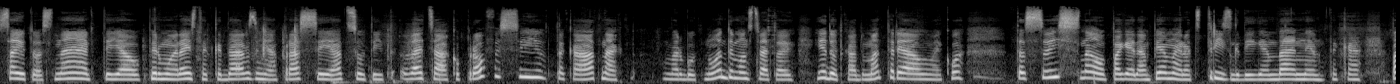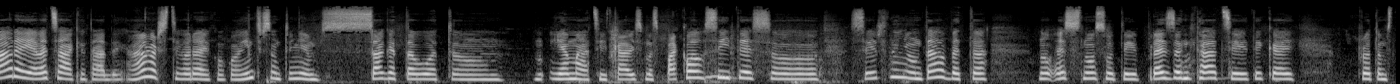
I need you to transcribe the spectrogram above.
sajūtos nērti jau pirmo reizi, tad, kad dārziņā prasīja atsūtīt vecāku profesiju, tā kā atnākt varbūt nodemonstrēt vai iedot kādu materiālu vai ko. Tas viss nav pagaidām piemērots trīsgadīgiem bērniem. Pārējie vecāki, tādi ārsti, varēja kaut ko interesantu viņiem sagatavot un iemācīt, kā vismaz paklausīties sirsniņu un tā, bet nu, es nosūtīju prezentāciju tikai, protams,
